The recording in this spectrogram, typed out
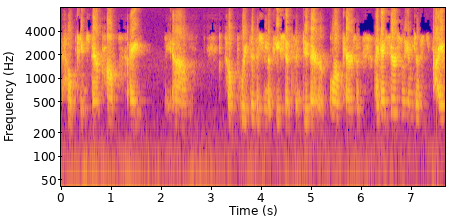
help change their pumps. I um, help reposition the patients and do their oral cares. And like I seriously am just I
